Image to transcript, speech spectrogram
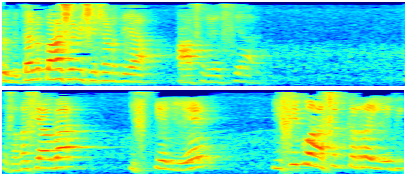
विकल्प आश्रय विशेषण दिया आश्रय तो समस्या होगा, इसके लिए इसी को आश्रित कर रहा है ये भी।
